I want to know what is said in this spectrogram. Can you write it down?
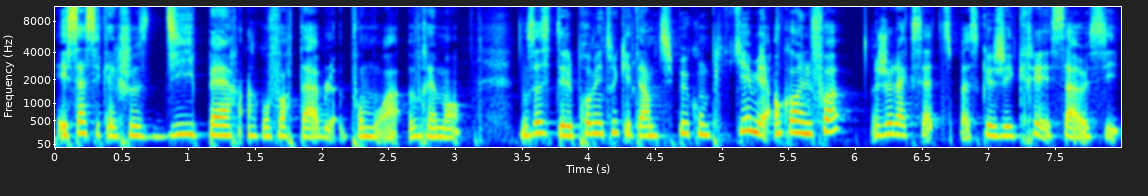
et ça c'est quelque chose d'hyper inconfortable pour moi, vraiment. Donc ça c'était le premier truc qui était un petit peu compliqué, mais encore une fois, je l'accepte parce que j'ai créé ça aussi.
